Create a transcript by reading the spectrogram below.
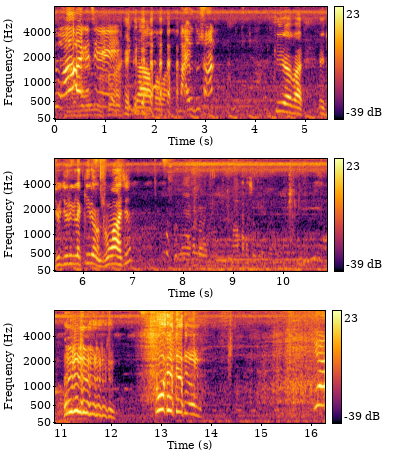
ধোঁয়া হয়ে গেছে। বায়ু দূষণ। কি ব্যাপার? এই ঝুরঝুরিগুলো কীরকম? ধোঁয়া আছে? ইয়া!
